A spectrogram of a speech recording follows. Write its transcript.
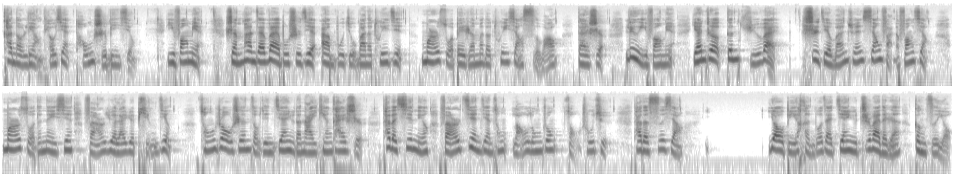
看到两条线同时并行：一方面，审判在外部世界按部就班的推进，莫尔索被人们的推向死亡；但是另一方面，沿着跟局外。世界完全相反的方向，莫尔索的内心反而越来越平静。从肉身走进监狱的那一天开始，他的心灵反而渐渐从牢笼中走出去。他的思想要比很多在监狱之外的人更自由。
